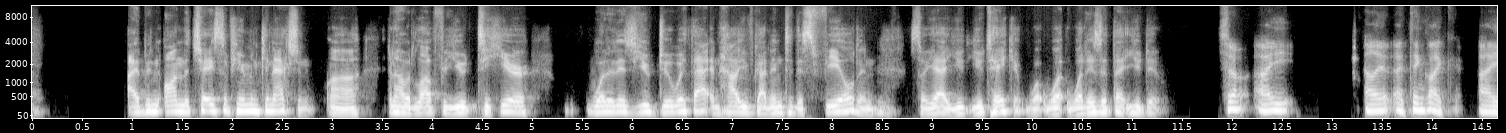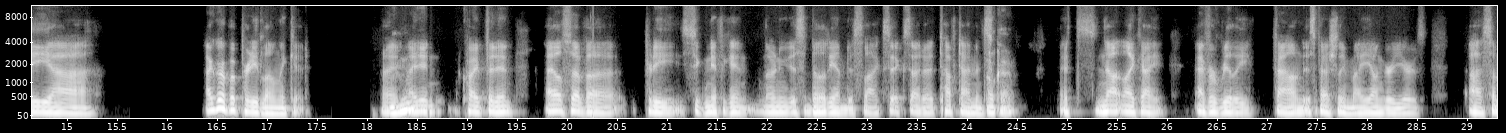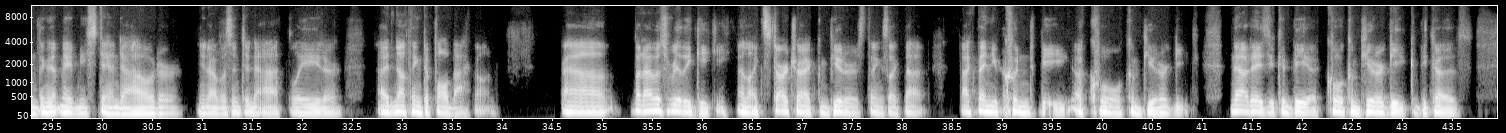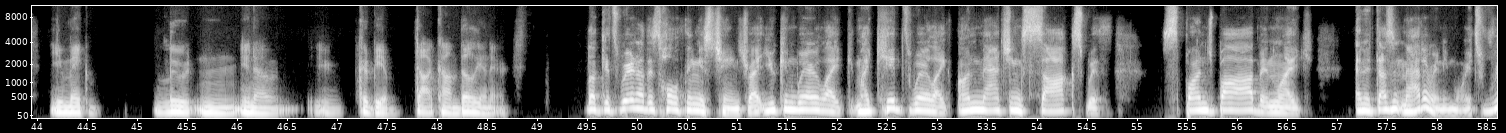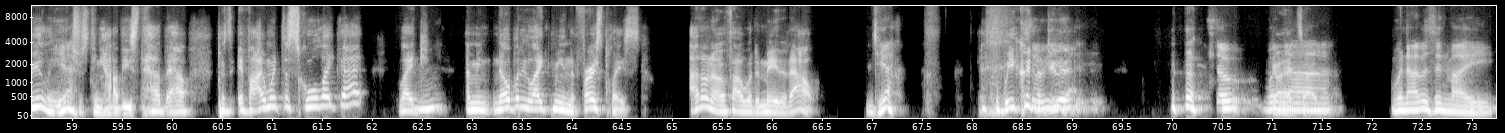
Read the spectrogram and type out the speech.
I've been on the chase of human connection, uh, and I would love for you to hear what it is you do with that and how you've got into this field. And Mhm. so yeah, you you take it. What what what is it that you do? So I, Elliot, I think like I, uh, I grew up a pretty lonely kid, right? Mhm. I didn't quite fit in. I also have a pretty significant learning disability. I'm dyslexic. So I had a tough time in school. Okay. It's not like I ever really found, especially in my younger years, uh, something that made me stand out or, you know, I wasn't an athlete or I had nothing to fall back on. Uh, but I was really geeky. I liked Star Trek, computers, things like that. Back then, you couldn't be a cool computer geek. Nowadays, you could be a cool computer geek because you make loot and, you know, you could be a dot com billionaire. look, it's weird how this whole thing has changed, right? You can wear like my kids wear like unmatching socks with SpongeBob and like, and it doesn't matter anymore. It's really Yeah. interesting how these how how because if I went to school like that, like Mhm. I mean, nobody liked me in the first place. I don't know if I would have made it out. Yeah. We couldn't do that. that. so when ahead, uh, when I was in my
